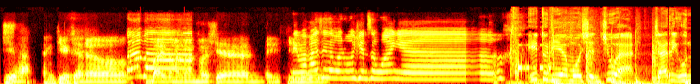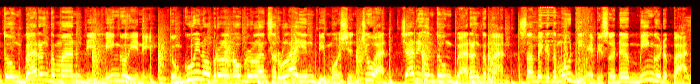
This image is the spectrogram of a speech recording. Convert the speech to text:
Iya, thank you Shadow. Bye bye. Bye teman-teman Motion. Thank you. Terima kasih teman Motion semuanya. Itu dia Motion Cuan. Cari untung bareng teman di minggu ini. Tungguin obrolan-obrolan seru lain di Motion Cuan. Cari untung bareng teman. Sampai ketemu di episode minggu depan.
